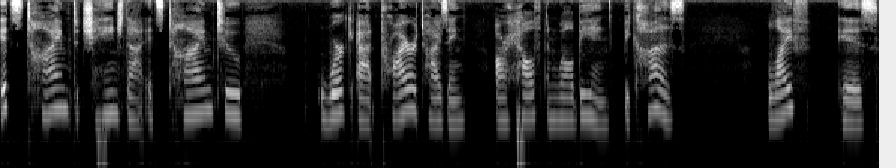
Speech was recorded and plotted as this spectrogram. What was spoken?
it's time to change that. It's time to work at prioritizing our health and well being because life is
